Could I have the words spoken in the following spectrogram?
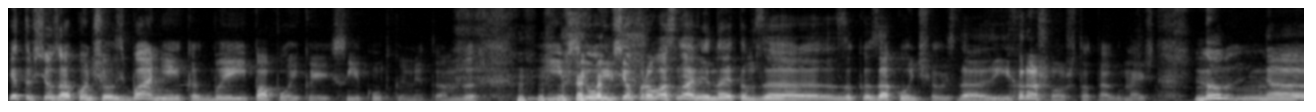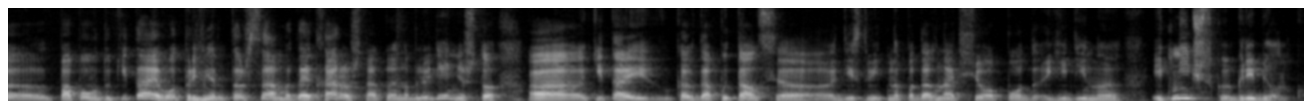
Это все закончилось баней, как бы, и попойкой с якутками, там, да. И все, и все православие на этом за, за, закончилось, да, и хорошо, что так, значит. Но э, по поводу Китая, вот примерно то же самое, да, это хорошее такое наблюдение, что э, Китай, когда пытался действительно подогнать все под единую этническую гребенку,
